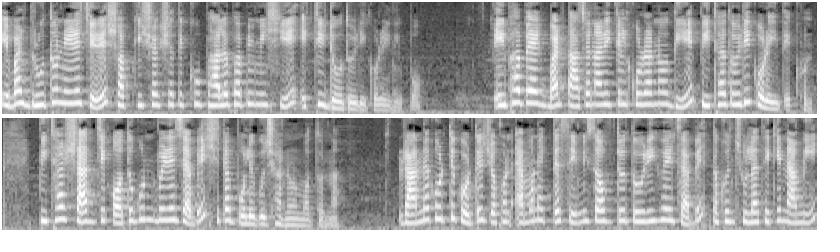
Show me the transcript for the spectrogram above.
এবার দ্রুত নেড়ে চেড়ে সব কিছু একসাথে খুব ভালোভাবে মিশিয়ে একটি ডো তৈরি করে নিব। এইভাবে একবার তাজা নারিকেল কোরানো দিয়ে পিঠা তৈরি করেই দেখুন। পিঠার স্বাদ যে কত গুণ বেড়ে যাবে সেটা বলে বোঝানোর মতো না। রান্না করতে করতে যখন এমন একটা সেমি সফট ডো তৈরি হয়ে যাবে, তখন চুলা থেকে নামিয়ে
